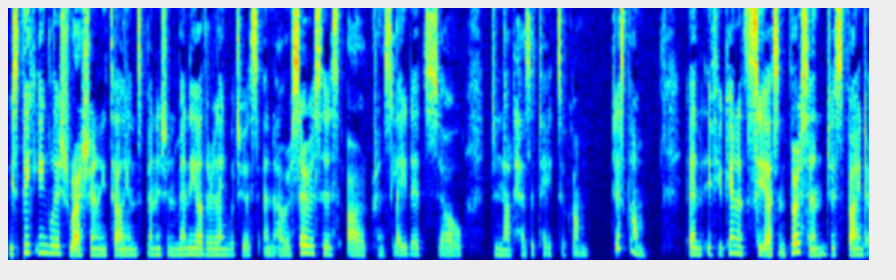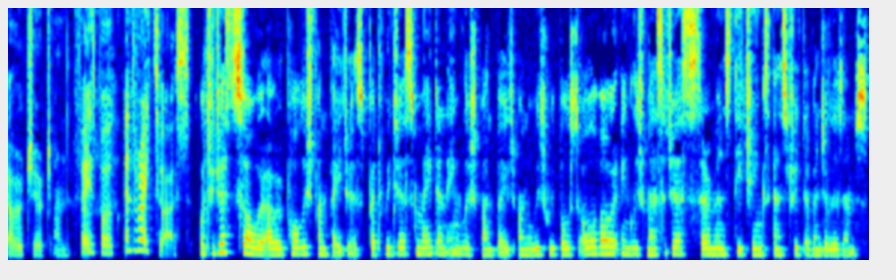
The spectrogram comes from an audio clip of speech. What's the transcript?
We speak English, Russian, Italian, Spanish, and many other languages, and our services are translated, so do not hesitate to come. Just come. And if you cannot see us in person, just find our church on Facebook and write to us. What you just saw were our Polish fan pages, but we just made an English fan page on which we post all of our English messages, sermons, teachings, and street evangelisms.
